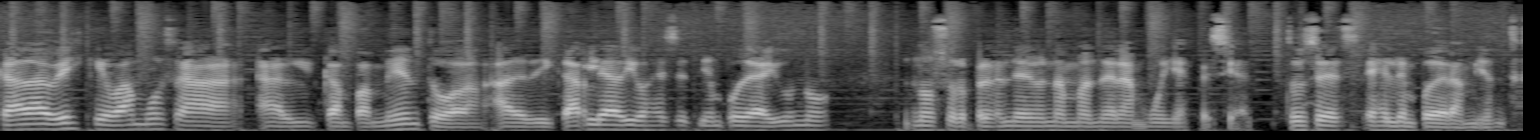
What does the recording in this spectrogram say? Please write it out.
cada vez que vamos al campamento a, dedicarle a Dios ese tiempo de ayuno, nos sorprende de una manera muy especial. Entonces es el empoderamiento.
